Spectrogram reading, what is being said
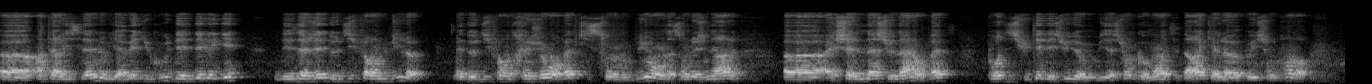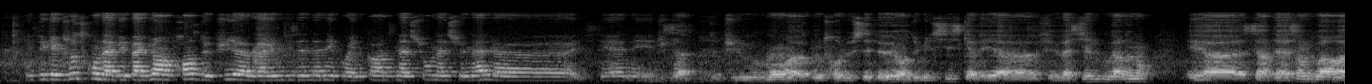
euh, interlycéennes où il y avait du coup des délégués, des âgés de différentes villes et de différentes régions en fait qui sont vus en assemblée générale à échelle nationale en fait pour discuter des sujets de mobilisation, comment, etc., quelle position prendre. Et c'est quelque chose qu'on n'avait pas vu en France depuis euh, bah, une dizaine d'années, quoi, une coordination nationale euh, lycéenne et du ça, Depuis le mouvement euh, contre le CPE en 2006 qui avait fait vaciller le gouvernement. Et c'est intéressant de voir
